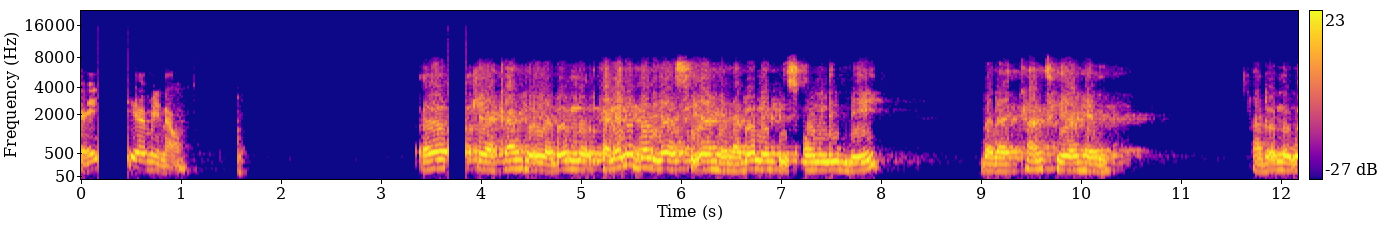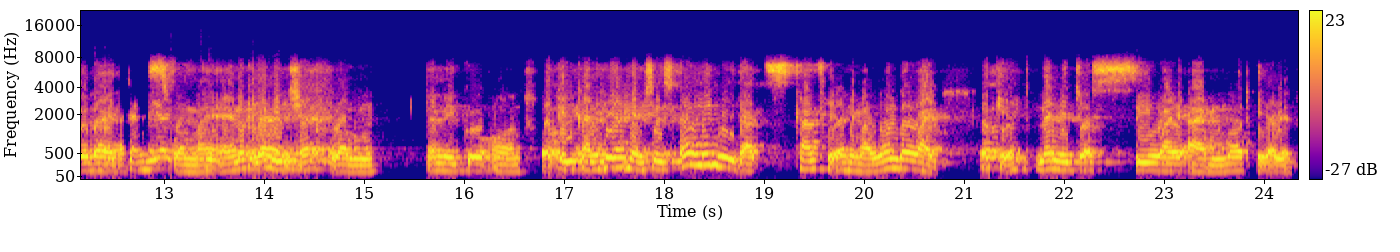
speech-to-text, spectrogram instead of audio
Can you hear me now? Okay, I can't hear you. I don't know. Can anybody else hear him? I don't know if it's only me, but I can't hear him. I don't know whether it's from my end. Okay, let me check from, let me go on. Okay, you can hear him. So it's only me that can't hear him. I wonder why. Okay, let me just see why I'm not hearing.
